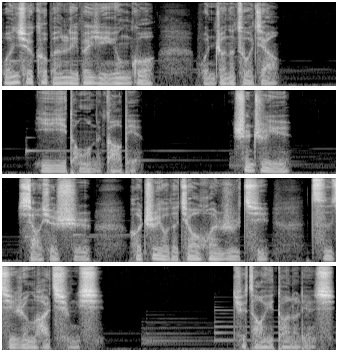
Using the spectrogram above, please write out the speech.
文学课本里被引用过文章的作家，一一同我们告别。甚至于，小学时和挚友的交换日记，字迹仍还清晰，却早已断了联系。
